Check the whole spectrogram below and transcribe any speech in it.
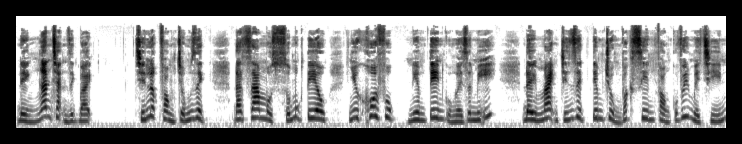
để ngăn chặn dịch bệnh. Chiến lược phòng chống dịch đặt ra một số mục tiêu như khôi phục niềm tin của người dân Mỹ, đẩy mạnh chiến dịch tiêm chủng vaccine phòng COVID-19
